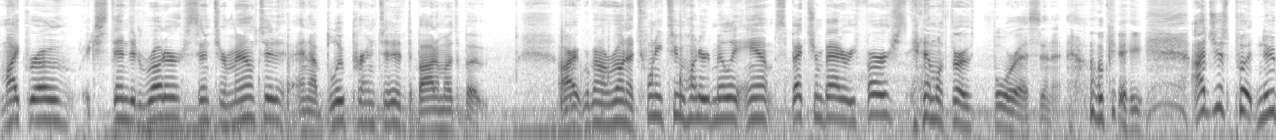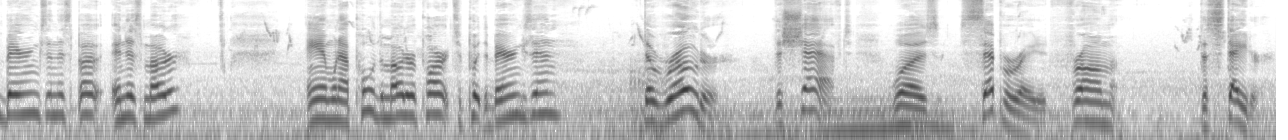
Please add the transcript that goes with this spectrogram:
micro extended rudder, center mounted, and I blueprinted the bottom of the boat. All right, we're gonna run a 2200 milliamp Spektrum battery first, and I'm gonna throw 4S in it. okay, I just put new bearings in this boat in this motor, and when I pulled the motor apart to put the bearings in, the rotor, the shaft, was separated from the stator.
